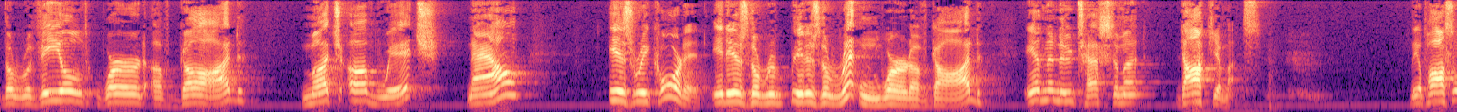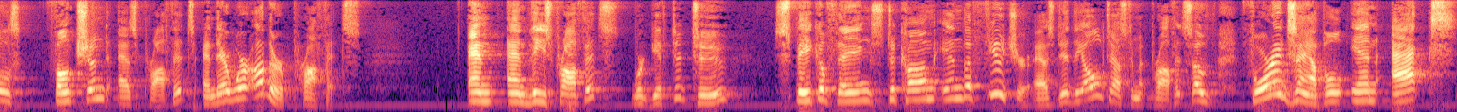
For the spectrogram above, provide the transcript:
the revealed word of God, much of which now is recorded. It is the, it is the written word of God in the New Testament documents. The apostles functioned as prophets, and there were other prophets. And, and these prophets were gifted to speak of things to come in the future, as did the Old Testament prophets. So, for example, in Acts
